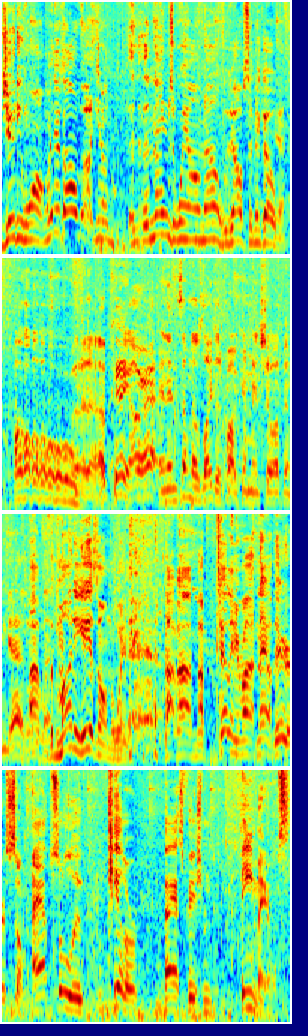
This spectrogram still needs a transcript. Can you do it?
Judy Wong. I mean, there's all the, you know, the, the names that we all know. We all sit there go, Yeah. oh, But uh, okay, all right. And then some of those ladies probably come in and show up them guys. What do you Uh, the money is on the women. I, am telling you right now, there are some absolute killer bass fishing females.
